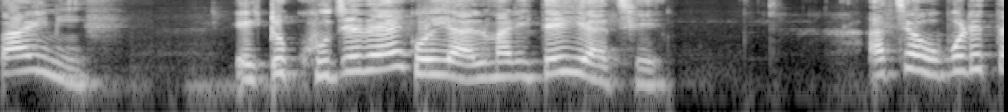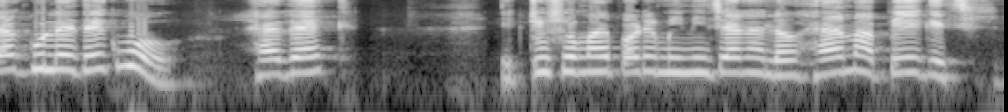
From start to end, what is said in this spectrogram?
পাইনি। একটু খুঁজে দেখ, ওই আলমারিতেই আছে। আচ্ছা উপরের তাকগুলো দেখব? হ্যাঁ দেখ। একটু সময় পরে মিনি জানালো হ্যাঁ মা, পেয়ে গেছি।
